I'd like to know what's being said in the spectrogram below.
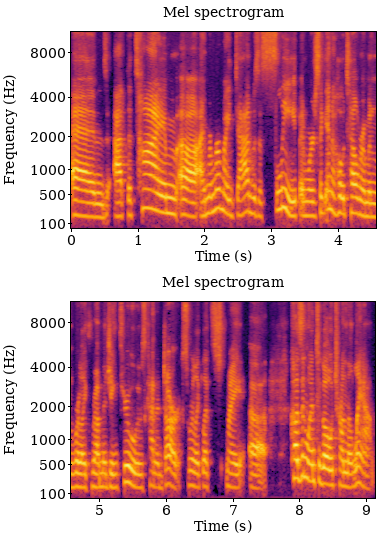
And at the time, uh, I remember my dad was asleep and we're just like in a hotel room and we're like rummaging through. It was kind of dark. So we're like, let's, my uh, cousin went to go turn the lamp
